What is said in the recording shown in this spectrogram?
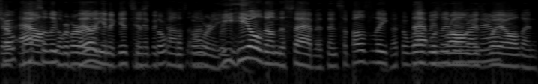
their choke out absolute the rebellion word, against and his it becomes authority. He healed on the Sabbath, and supposedly that the world that was wrong right as now? well. And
